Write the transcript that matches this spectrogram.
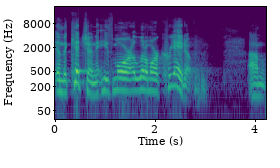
in the kitchen. He's more a little more creative. Um,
